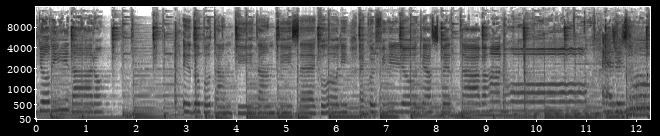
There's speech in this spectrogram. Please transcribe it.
Figlio vi darò. E dopo tanti, tanti secoli, ecco il figlio che aspettavano. Jesus. sulla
